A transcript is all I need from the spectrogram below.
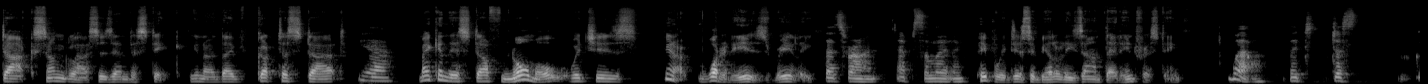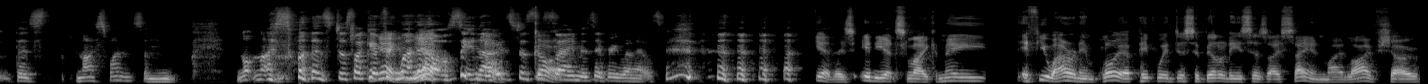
dark sunglasses and a stick? You know, they've got to start Yeah, making their stuff normal, which is, you know, what it is, really. that's right. Absolutely. People with disabilities aren't that interesting. Well, it's just there's nice ones and not nice ones, just like Yeah, everyone yeah. else. You know, Oh, it's just God. the same as everyone else. Yeah, there's idiots like me. If you are an employer, people with disabilities, as I say in my live show,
